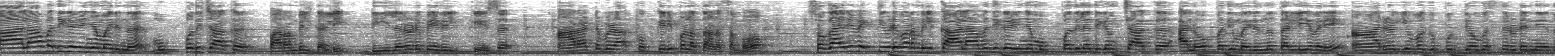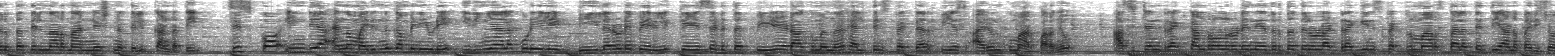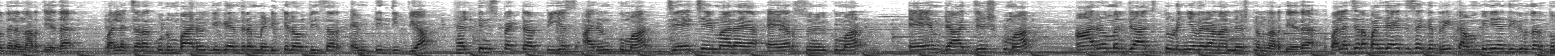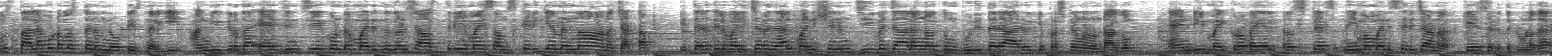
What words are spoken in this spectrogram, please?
കാലാവധി കഴിഞ്ഞ മരുന്ന് മുപ്പത് ചാക്ക് പറമ്പിൽ തള്ളി. ഡീലറുടെ പേരിൽ കേസ്. ആറാട്ടുപുഴ കൊക്കരിപ്പള്ളത്താണ് സംഭവം. സ്വകാര്യ വ്യക്തിയുടെ പറമ്പിൽ കാലാവധി കഴിഞ്ഞ മുപ്പതിലധികം ചാക്ക് അലോപ്പതി മരുന്ന് തള്ളിയവരെ ആരോഗ്യ വകുപ്പ് ഉദ്യോഗസ്ഥരുടെ നേതൃത്വത്തിൽ നടന്ന അന്വേഷണത്തിൽ കണ്ടെത്തി. സിസ്കോ ഇന്ത്യ എന്ന മരുന്ന് കമ്പനിയുടെ ഇരിങ്ങാലക്കുടയിലെ ഡീലറുടെ പേരിൽ കേസെടുത്ത് പിഴ ഈടാക്കുമെന്ന് health inspector P S Arunkumar പറഞ്ഞു. അസിസ്റ്റന്റ് ഡ്രഗ് കൺട്രോളറുടെ നേതൃത്വത്തിലുള്ള ഡ്രഗ് ഇൻസ്പെക്ടർമാർ സ്ഥലത്തെത്തിയാണ് പരിശോധന നടത്തിയത്. വല്ലച്ചിറ കുടുംബാരോഗ്യ കേന്ദ്രം medical officer M T Divya health inspector P S Arunkumar J H എമാരായ A R Sunilkumar A M Rajesh Kumar Aromal Raj തുടങ്ങിയവരാണ് അന്വേഷണം നടത്തിയത്. വലച്ചിറ പഞ്ചായത്ത് സെക്രട്ടറി കമ്പനി അധികൃതർക്കും സ്ഥലമുടമസ്ഥനും നോട്ടീസ് നൽകി. അംഗീകൃത ഏജൻസിയെ കൊണ്ട് മരുന്നുകൾ ശാസ്ത്രീയമായി സംസ്കരിക്കാമെന്നാണ് ചട്ടം. ഇത്തരത്തിൽ വലിച്ചെറിഞ്ഞാൽ മനുഷ്യനും ജീവജാലങ്ങൾക്കും ഗുരുതര ആരോഗ്യ പ്രശ്നങ്ങൾ ഉണ്ടാകും ആന്റി മൈക്രോബയൽ റെസിസ്റ്റൻസ് നിയമമനുസരിച്ചാണ് കേസെടുത്തിട്ടുള്ളത്.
